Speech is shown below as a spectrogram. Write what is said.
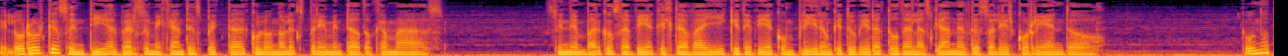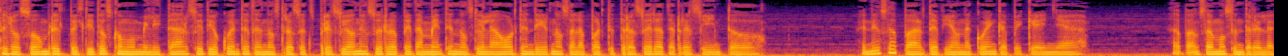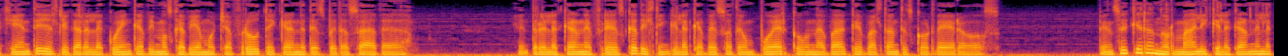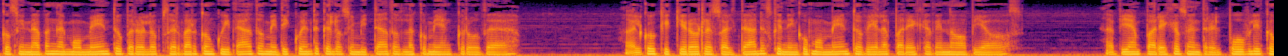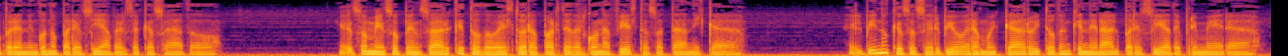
El horror que sentí al ver semejante espectáculo no lo he experimentado jamás. Sin embargo, sabía que estaba ahí que debía cumplir aunque tuviera todas las ganas de salir corriendo. Uno de los hombres vestidos como militar se dio cuenta de nuestras expresiones y rápidamente nos dio la orden de irnos a la parte trasera del recinto. En esa parte había una cuenca pequeña. Avanzamos entre la gente y al llegar a la cuenca vimos que había mucha fruta y carne despedazada. Entre la carne fresca distinguí la cabeza de un puerco, una vaca y bastantes corderos. Pensé que era normal y que la carne la cocinaban al momento, pero al observar con cuidado me di cuenta que los invitados la comían cruda. Algo que quiero resaltar es que en ningún momento vi a la pareja de novios. Habían parejas entre el público, pero ninguno parecía haberse casado. Eso me hizo pensar que todo esto era parte de alguna fiesta satánica. El vino que se sirvió era muy caro y todo en general parecía de primera.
